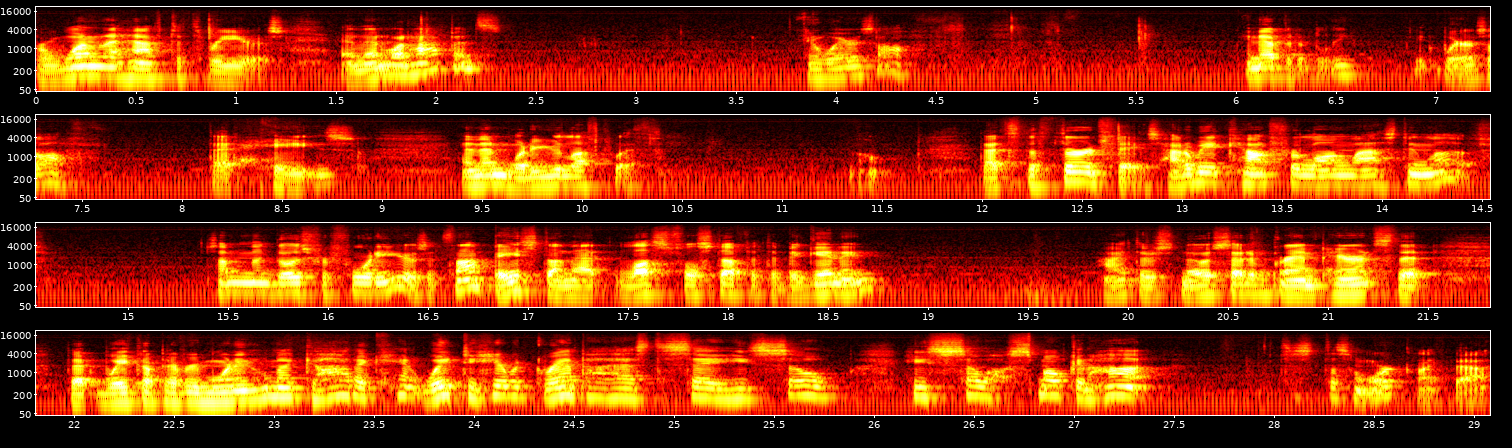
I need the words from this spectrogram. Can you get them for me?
for one and a half to three years. And then what happens? It wears off. Inevitably, it wears off that haze. And then what are you left with? Well, that's the third phase. How do we account for long lasting love? Something that goes for 40 years. It's not based on that lustful stuff at the beginning. Right? There's no set of grandparents that, that wake up every morning, oh my God, I can't wait to hear what grandpa has to say. He's so, he's so smoking hot. It just doesn't work like that.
